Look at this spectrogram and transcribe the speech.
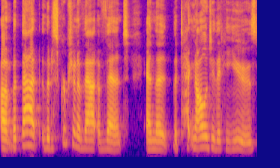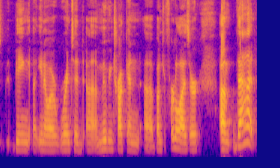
uh, but that the description of that event and the, the technology that he used, being uh, you know a rented uh, moving truck and a bunch of fertilizer, um, that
